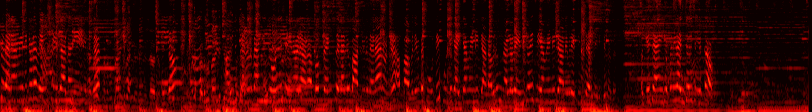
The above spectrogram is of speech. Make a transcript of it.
Bus വരാൻ വേണ്ടിട്ട് വെയിറ്റ് ചെയ്താണ് ഇരിക്കുന്നത്. അതിന് ഫെഡറൽ ബാങ്കിൽ ജോലി ചെയ്യുന്നവരാണ്. അപ്പൊ ഫ്രണ്ട്സ് എല്ലാവരും ബാക്കി വരാനുണ്ട്. അപ്പൊ അവരെ ഇവിടെ കൂട്ടി ഫുഡ് കഴിക്കാൻ വേണ്ടിയിട്ടാണ്. അവരും നല്ലൊരു എൻജോയ് ചെയ്യാൻ വേണ്ടിയിട്ടാണ് ഇവിടെ എത്തിച്ചേർന്നിരിക്കുന്നത്. ഓക്കെ താങ്ക് യു അപ്പൊ നിങ്ങൾ എൻജോയ് ചെയ്യട്ടോ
